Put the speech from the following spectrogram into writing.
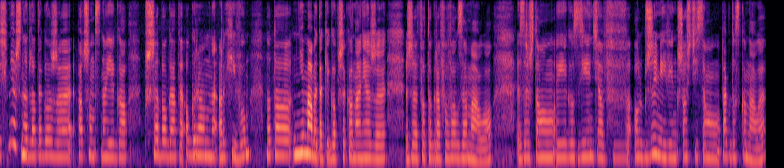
śmieszne, dlatego że patrząc na jego przebogate, ogromne archiwum, no to nie mamy takiego przekonania, że, że fotografował za mało. Zresztą jego zdjęcia w olbrzymiej większości są tak doskonałe,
